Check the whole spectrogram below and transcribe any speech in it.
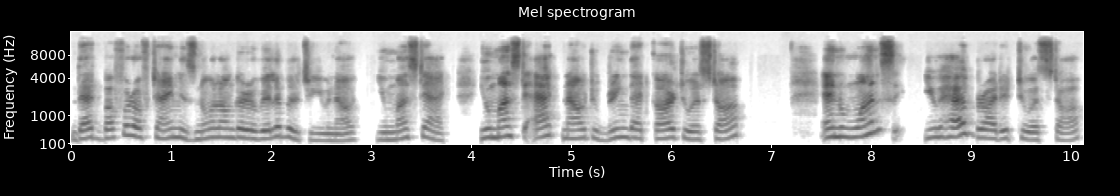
that buffer of time is no longer available to you now you must act you must act now to bring that car to a stop and once you have brought it to a stop.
